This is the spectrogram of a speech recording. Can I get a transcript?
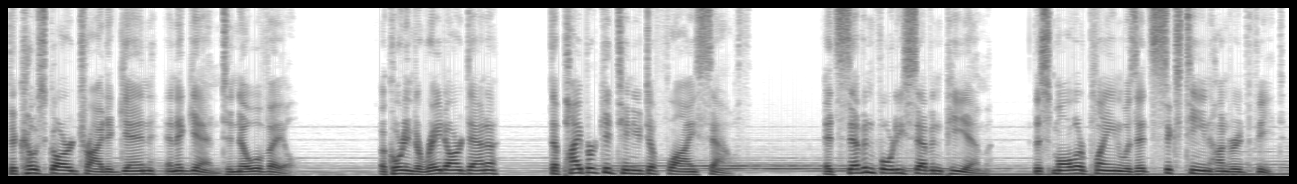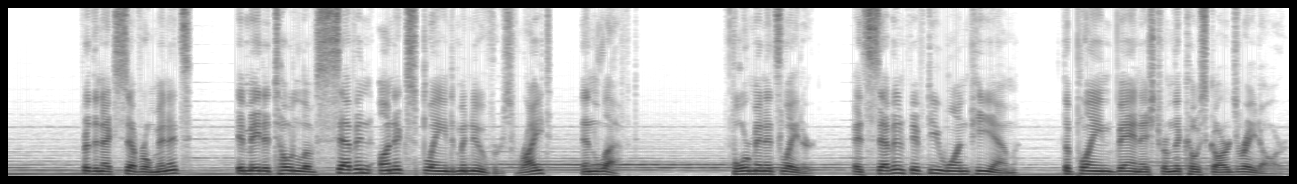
The Coast Guard tried again and again to no avail. According to radar data, the Piper continued to fly south. At 7:47 p.m., the smaller plane was at 1600 feet. For the next several minutes, it made a total of 7 unexplained maneuvers right and left. 4 minutes later, at 7:51 p.m., the plane vanished from the Coast Guard's radar.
